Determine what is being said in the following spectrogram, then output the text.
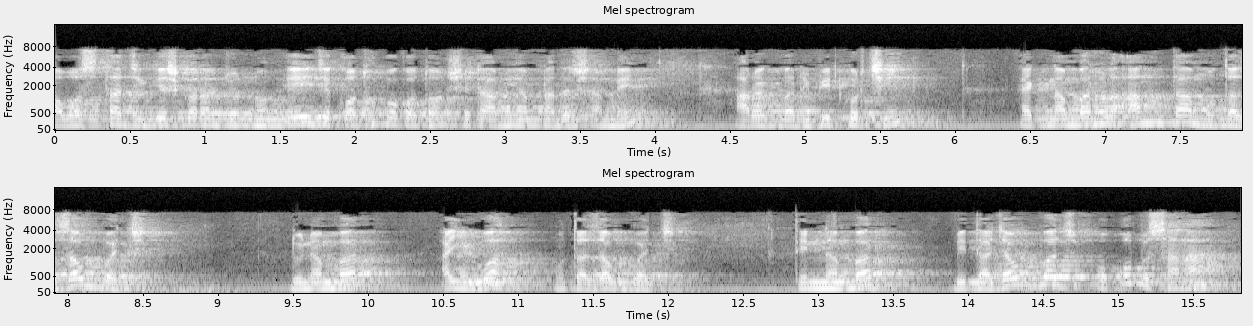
অবস্থা জিজ্ঞেস করার জন্য এই যে কথোপকথন, সেটা আমি আপনাদের সামনে আরও একবার রিপিট করছি। এক নাম্বার হলো আন্তা মুতাজাব্বাজ দুই নাম্বার আইওয়াহ মুতাজাব্বাজ তিন নাম্বার বিতাজাব্বাজ ওকুব সানা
